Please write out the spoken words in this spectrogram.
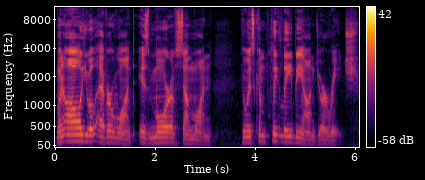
when all you will ever want is more of someone who is completely beyond your reach.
